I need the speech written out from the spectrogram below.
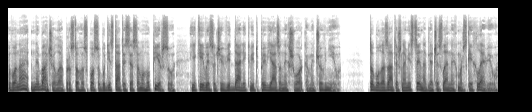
Вона не бачила простого способу дістатися самого пірсу, який височив віддалік від прив'язаних шворками човнів. То була затишна місцина для численних морських левів,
